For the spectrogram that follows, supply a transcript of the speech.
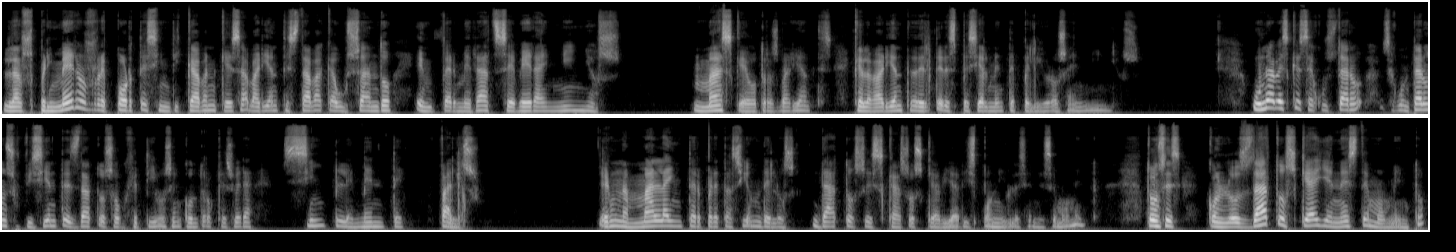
Los primeros reportes indicaban que esa variante estaba causando enfermedad severa en niños, más que otras variantes, que la variante Delta era especialmente peligrosa en niños. Una vez que se, se juntaron suficientes datos objetivos, encontró que eso era simplemente falso. Era una mala interpretación de los datos escasos que había disponibles en ese momento. Entonces, con los datos que hay en este momento,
